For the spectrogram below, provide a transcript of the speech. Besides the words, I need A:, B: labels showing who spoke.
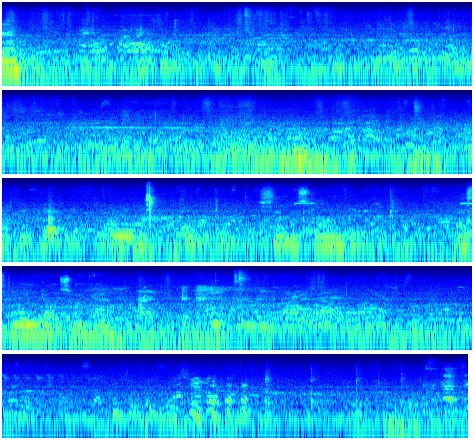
A: Okay. Shouldn't swing. swung. That's the one you don't swing at. Here we go,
